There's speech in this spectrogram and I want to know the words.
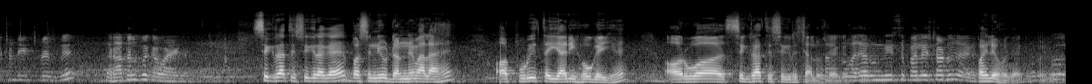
Bundelkhand express way धरातल पे कब आएगा? शीघ्रातिशीघ्र गए बस न्यू डलने वाला है और पूरी तैयारी हो गई है और वह शीघ्रातिशीघ्र चालू हो जाएगा। 2019 से पहले स्टार्ट हो जाएगा? पहले हो जाएगा पहले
